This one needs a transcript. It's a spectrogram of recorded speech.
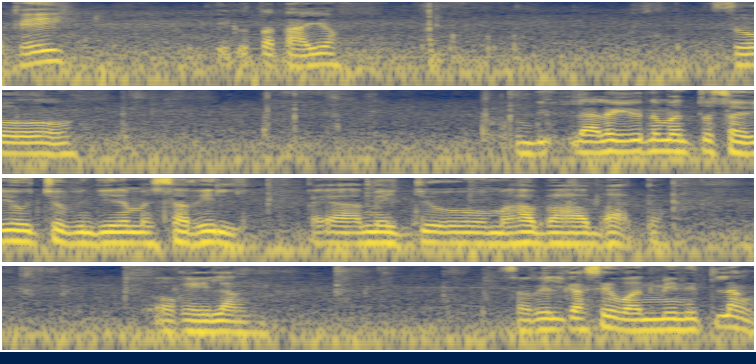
Okay. Ikot pa tayo. So, hindi, lalagay ko naman to sa YouTube, hindi naman sa reel. Kaya medyo mahaba-haba to. Okay lang. Sa reel kasi 1 minute lang.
